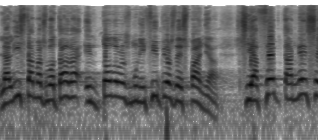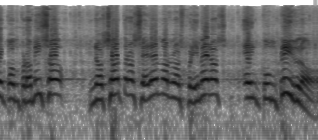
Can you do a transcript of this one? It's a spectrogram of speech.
la lista más votada en todos los municipios de España. Si aceptan ese compromiso, nosotros seremos los primeros en cumplirlo.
